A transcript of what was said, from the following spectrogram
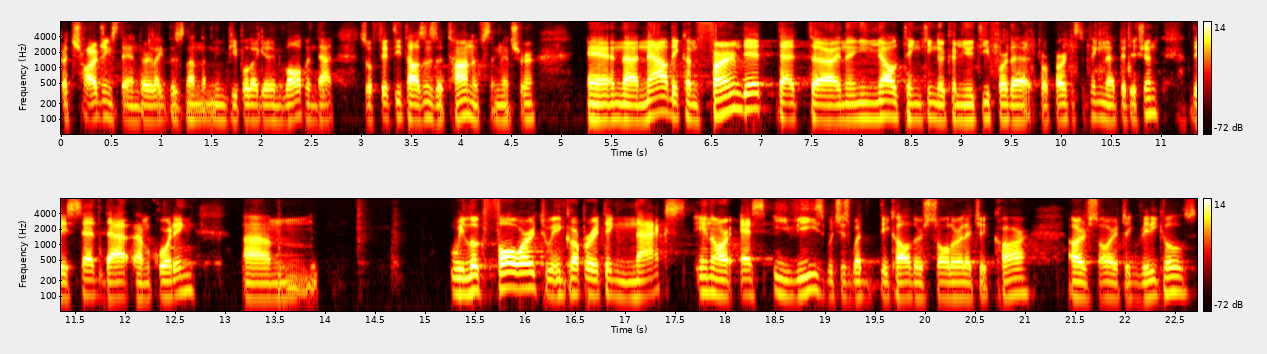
a charging standard. Like there's not many people that get involved in that, so fifty thousand is a ton of signature. And uh, now they confirmed it that uh, in an email thanking the community for the for participating in that petition, they said that I'm quoting. Um, we look forward to incorporating NACS in our SEVs, which is what they call their solar electric car or solar electric vehicles.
